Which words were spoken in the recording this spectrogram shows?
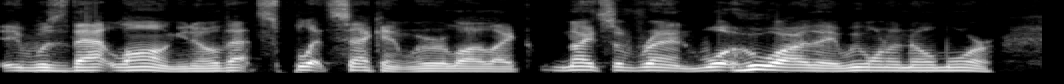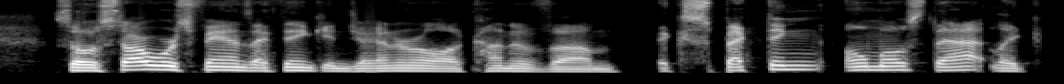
it was that long, you know, that split second. We were like, Knights of Ren, what, who are they? We want to know more. So Star Wars fans, I think in general, are kind of um, expecting almost that. Like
